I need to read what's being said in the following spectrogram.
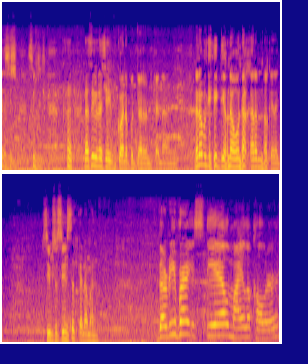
nasa yung na-shave ko na po karon ka ng nanapod kay na una karon no kay nag simso-simsot ka naman. The river is still Milo color.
